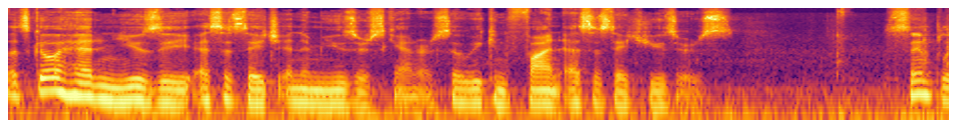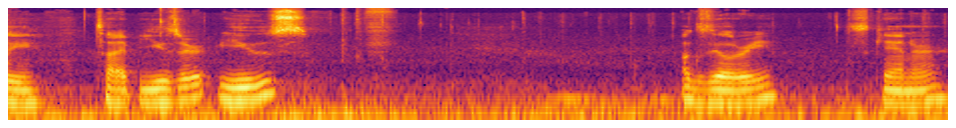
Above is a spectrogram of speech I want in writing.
let's go ahead and use the SSH enum user scanner so we can find SSH users. Simply type user use auxiliary scanner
